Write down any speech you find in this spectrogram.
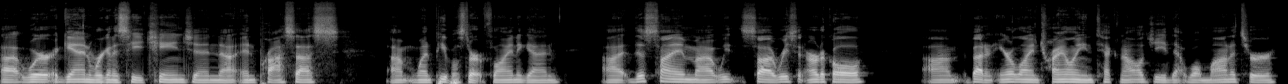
uh, where again we're going to see change in uh, in process um, when people start flying again. Uh, this time, uh, we saw a recent article um, about an airline trialing technology that will monitor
